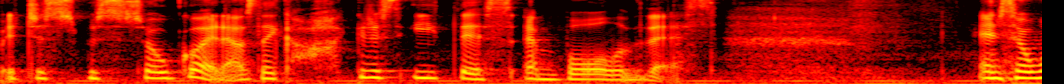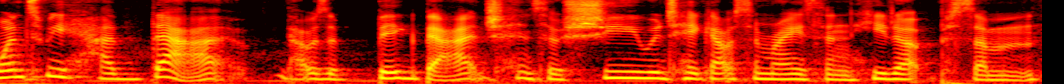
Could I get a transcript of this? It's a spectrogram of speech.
It just was so good. I was like, oh, I could just eat this a bowl of this. And so once we had that, that was a big batch. And so she would take out some rice and heat up some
